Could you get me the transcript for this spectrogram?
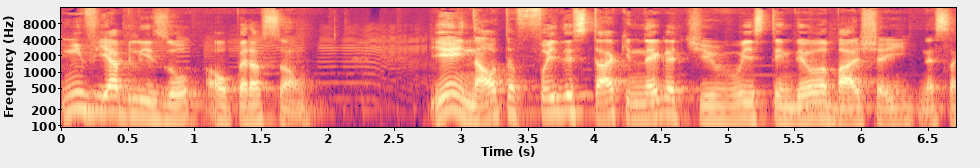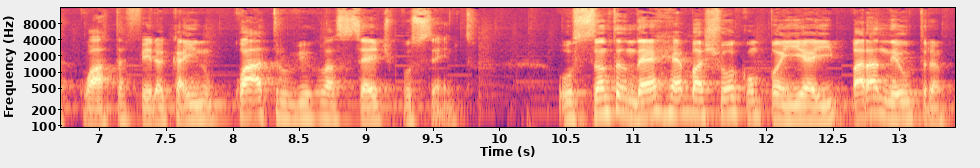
inviabilizou a operação. E a Enalta foi destaque negativo e estendeu a baixa aí nessa quarta-feira, caindo 4,7%. O Santander rebaixou a companhia aí para neutra,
